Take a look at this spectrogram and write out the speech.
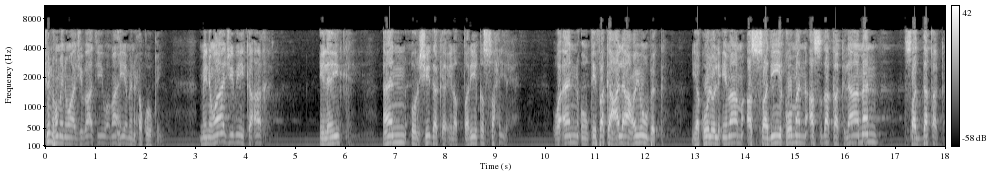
شنو من واجباتي وما هي من حقوقي؟ من واجبي كأخ إليك أن أرشدك إلى الطريق الصحيح وأن أوقفك على عيوبك. يقول الإمام الصديق من أصدقك لا من صدقك.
